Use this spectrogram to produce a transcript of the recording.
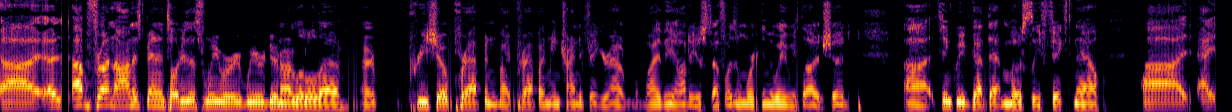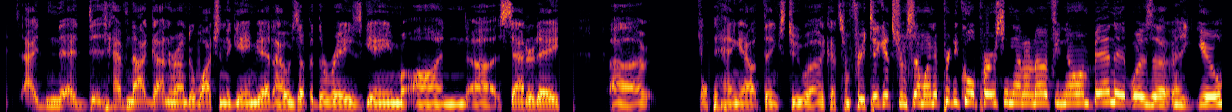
uh, up front, honest Ben, I told you this when we were we were doing our little uh, our pre-show prep, and by prep I mean trying to figure out why the audio stuff wasn't working the way we thought it should. Uh, I think we've got that mostly fixed now. Uh, I, I, I did have not gotten around to watching the game yet. I was up at the Rays game on uh, Saturday. Uh, got to hang out thanks to uh, got some free tickets from someone, a pretty cool person. I don't know if you know him, Ben. It was uh, you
